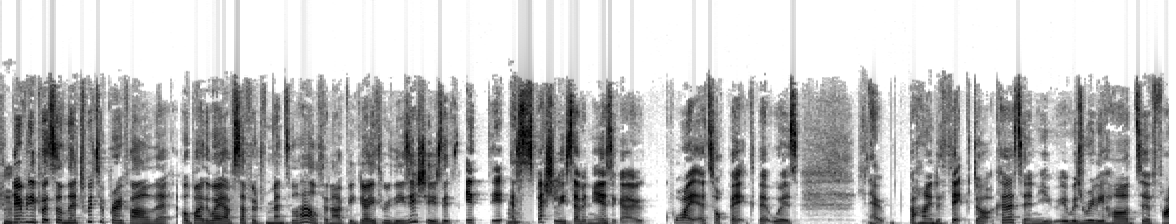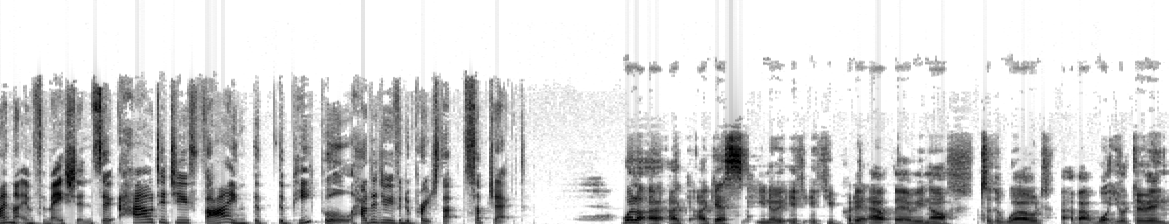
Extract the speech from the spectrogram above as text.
Hmm. nobody puts on their Twitter profile that, oh, by the way, I've suffered from mental health and I've been going through these issues. It's, it, it hmm. especially seven years ago, quite a topic that was, you know, behind a thick dark curtain. You, it was really hard to find that information. So, how did you find the the people? How did you even approach that subject? Well, I, I, guess, you know, if, if you put it out there enough to the world about what you're doing,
